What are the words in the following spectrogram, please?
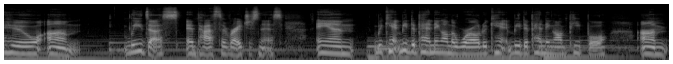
who um, leads us in paths of righteousness. And we can't be depending on the world, we can't be depending on people um,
